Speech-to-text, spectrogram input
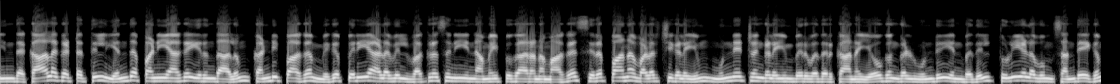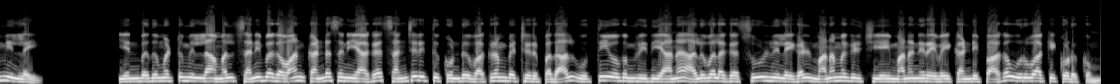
இந்த காலகட்டத்தில் எந்த பணியாக இருந்தாலும் கண்டிப்பாக மிகப்பெரிய அளவில் வக்ரசனியின் அமைப்பு காரணமாக சிறப்பான வளர்ச்சிகளையும் முன்னேற்றங்களையும் பெறுவதற்கான யோகங்கள் உண்டு என்பதில் துளியளவும் சந்தேகம் இல்லை. என்பது மட்டுமில்லாமல் சனிபகவான் கண்டசனியாக சஞ்சரித்துக் கொண்டு வக்ரம் பெற்றிருப்பதால் உத்தியோகம் ரீதியான அலுவலக சூழ்நிலைகள் மனமகிழ்ச்சியை மனநிறைவை கண்டிப்பாக உருவாக்கிக் கொடுக்கும்.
